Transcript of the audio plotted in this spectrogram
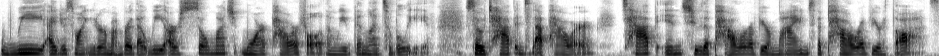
we, I just want you to remember that we are so much more powerful than we've been led to believe. So tap into that power, tap into the power of your mind, the power of your thoughts,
